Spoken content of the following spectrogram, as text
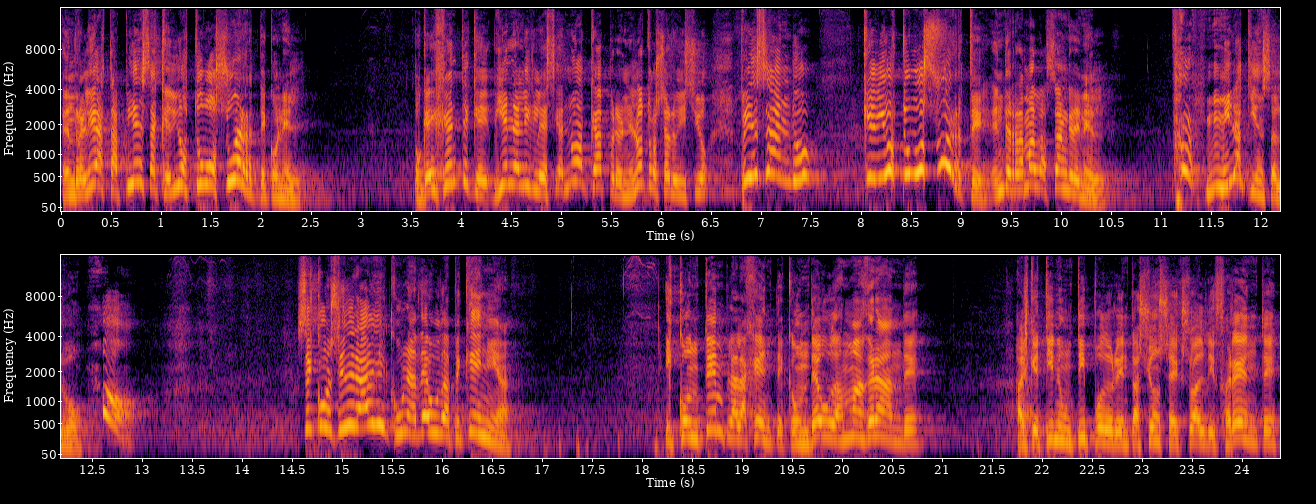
En realidad hasta piensa que Dios tuvo suerte con él. Porque hay gente que viene a la iglesia, no acá, pero en el otro servicio, pensando que Dios tuvo suerte en derramar la sangre en él. Mira quién salvó. Se considera alguien con una deuda pequeña y contempla a la gente con deudas más grandes, al que tiene un tipo de orientación sexual diferente,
